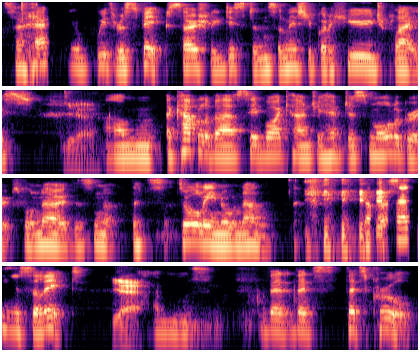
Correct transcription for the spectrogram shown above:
So how can you, with respect, socially distance unless you've got a huge place? Yeah. Um, a couple of us said, why can't you have just smaller groups? Well, no, there's not. That's it's all in or none. yes. how can you select? Yeah. Um, that that's that's cruel.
